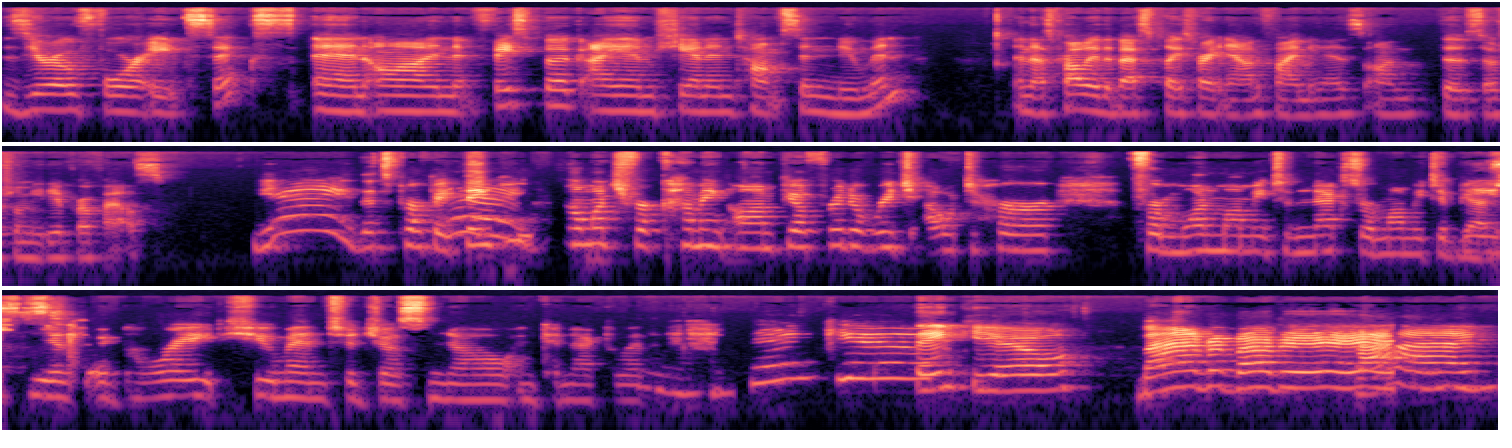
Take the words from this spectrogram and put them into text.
0486. And on Facebook, I am Shannon Thompson Newman. And that's probably the best place right now to find me is on those social media profiles. Yay, that's perfect. Yay. Thank you so much for coming on. Feel free to reach out to her from one mommy to the next or mommy to be. Yes. She is a great human to just know and connect with. Mm-hmm. Thank you. Thank you. Bye, everybody. Bye.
